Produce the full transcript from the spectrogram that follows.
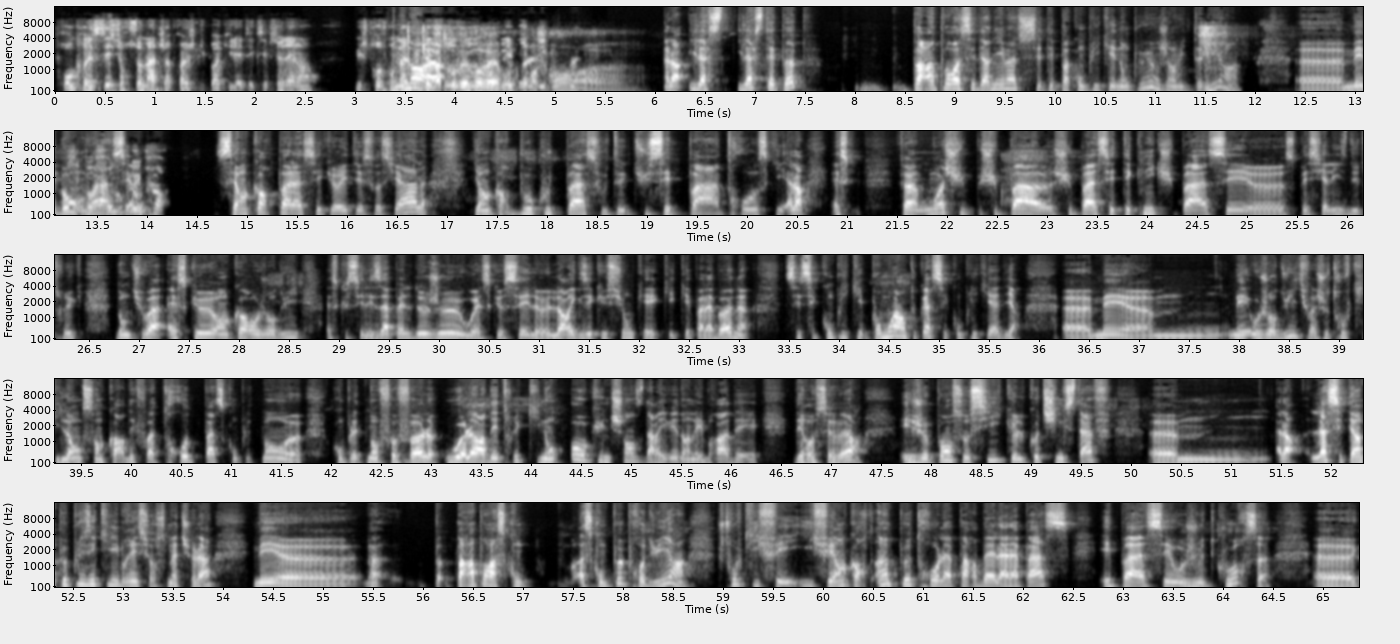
progressé sur ce match. Après je dis pas qu'il été exceptionnel, hein, mais je trouve qu'on Non, a vu non, des choses, mauvais moi, franchement, heu Alors il a s il a step up. Par rapport à ses derniers matchs, c'était pas compliqué non plus, hein, j'ai envie de te dire. Heu, mais bon, voilà, c'est encore c'est encore pas la sécurité sociale. Il y a encore beaucoup de passes où tu tu sais pas trop ce qui alors est-ce enfin moi je suis je suis pas, heu, je suis pas assez technique, je suis pas assez, heu, spécialiste du truc. Donc tu vois, est-ce qu'encore aujourd'hui, est-ce que c'est les appels de jeu ou est-ce que c'est le leur exécution qui est qui est qui est pas la bonne? C'est c'est compliqué. Pour moi en tout cas, c'est compliqué à dire. Heu, mais, mais aujourd'hui, tu vois, je trouve qu'il lance encore des fois trop de passes complètement, complètement faux-folles ou alors des trucs qui n'ont aucune chance d'arriver dans les bras des des receveurs et je pense aussi que le coaching staff, alors là, c'était un peu plus équilibré sur ce match-là, mais, pa par rapport à ce qu'on peut produire, je trouve qu'il fait il fait encore un peu trop la part belle à la passe et pas assez au jeu de course,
